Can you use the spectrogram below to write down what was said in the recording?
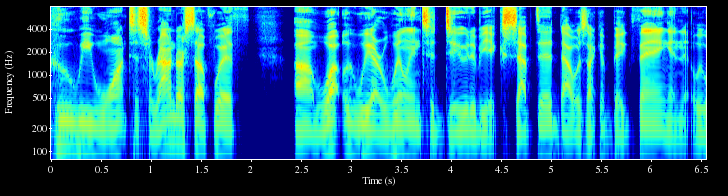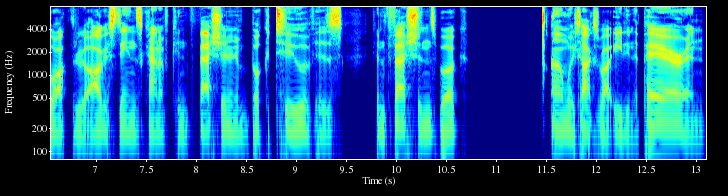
who we want to surround ourselves with. Um, what we are willing to do to be accepted. That was like a big thing. And we walked through Augustine's kind of confession in book two of his confessions book. Um, we talked about eating the pear and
